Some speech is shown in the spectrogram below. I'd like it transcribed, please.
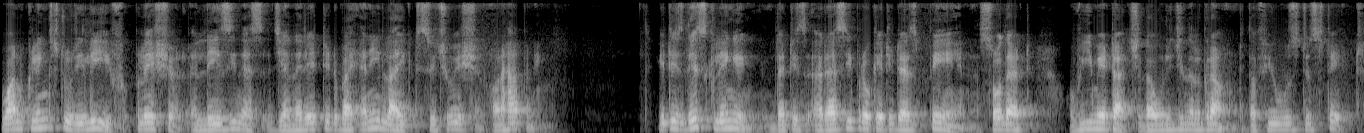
One clings to relief, pleasure, a laziness generated by any liked situation or happening. It is this clinging that is reciprocated as pain, so that we may touch the original ground, the fused state.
